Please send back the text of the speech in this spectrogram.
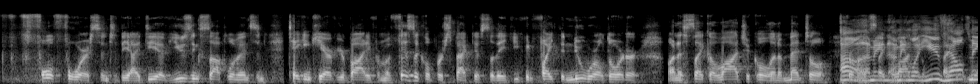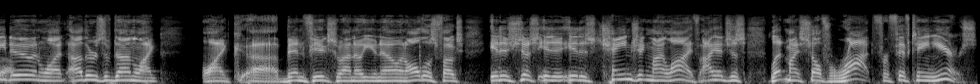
full force into the idea of using supplements and taking care of your body from a physical perspective so that you can fight the new world order on a psychological and a mental. Oh, I mean, I mean, what you've helped well. me do and what others have done like like uh, Ben Fuchs, who I know you know, and all those folks, it is just, it, it is changing my life. I had just let myself rot for 15 years.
